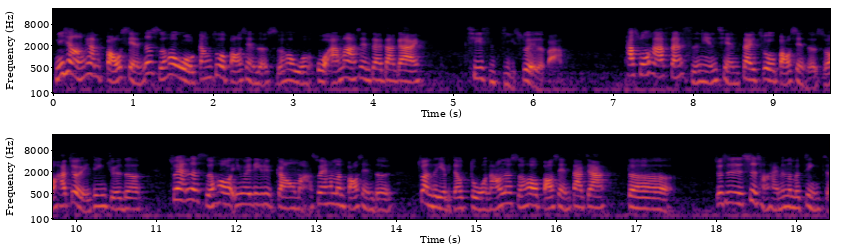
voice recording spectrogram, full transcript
你想想看，保险那时候我刚做保险的时候，我我阿妈现在大概七十几岁了吧？她说她三十年前在做保险的时候，她就已经觉得，虽然那时候因为利率高嘛，所以他们保险的赚的也比较多，然后那时候保险大家的。就是市场还没那么竞争，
